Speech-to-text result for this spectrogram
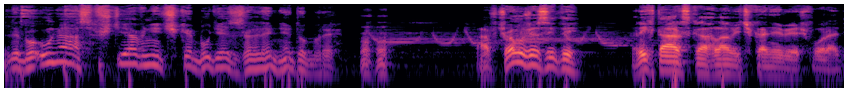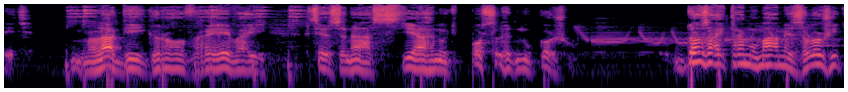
lebo u nás v Štiavničke bude zle nedobre. A v čomže si ty, richtárska hlavička, nevieš poradiť? Mladý grof Révaj chce z nás stiahnuť poslednú kožu. Do zajtra mu máme zložiť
